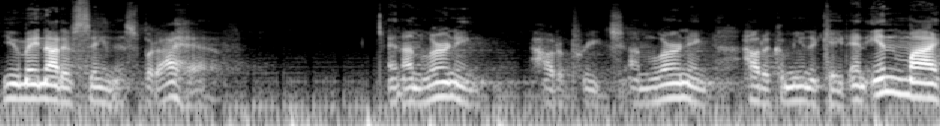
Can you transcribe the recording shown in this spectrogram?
You may not have seen this, but I have. And I'm learning how to preach. I'm learning how to communicate. And in my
